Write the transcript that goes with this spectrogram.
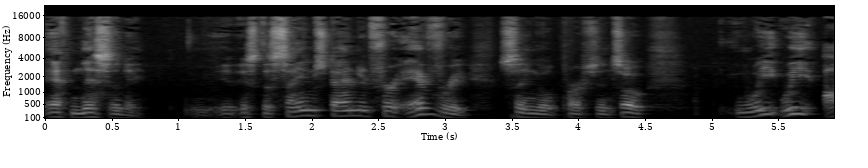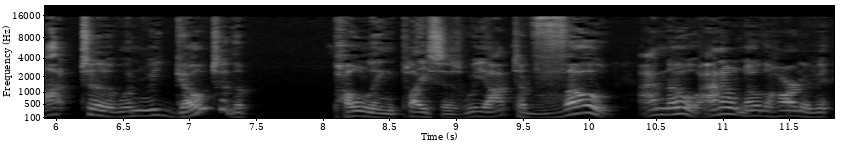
ethnicity. It's the same standard for every single person. So we we ought to when we go to the polling places, we ought to vote. I know I don't know the heart of it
